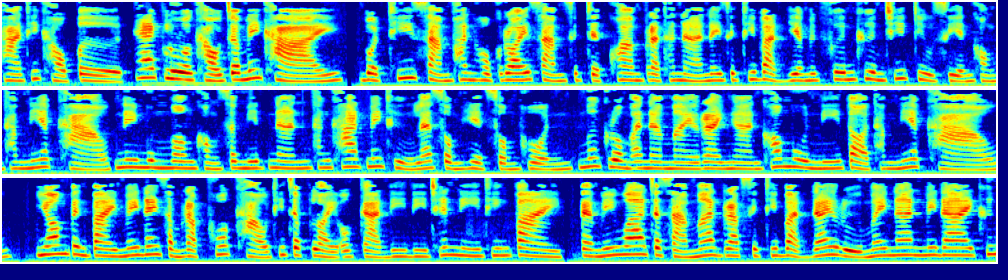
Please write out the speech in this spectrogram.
คาที่เขาเปิด แค่กลัวเขาจะไม่ขาย บทที่ 3,637 ความปรารถนาในสิทธิบัตรเยียมฟื้นคืนชีพจิวเสียนของทำเนียบขาว ในมุมมองของสมิธนั้นทั้งคาดไม่ถึงและสมเหตุสมผล เมื่อกรมอนามัยรายงานข้อมูลนี้ต่อทำเนียบขาว ย่อมเป็นไปไม่ได้สำหรับพวกเขาที่จะปล่อยโอกาสดีๆ เช่นนี้ทิ้งไป แต่ไม่ว่าจะสามารถรับสิทธิบัตรได้หรือไม่นั่นไม่ได้ขึ้น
